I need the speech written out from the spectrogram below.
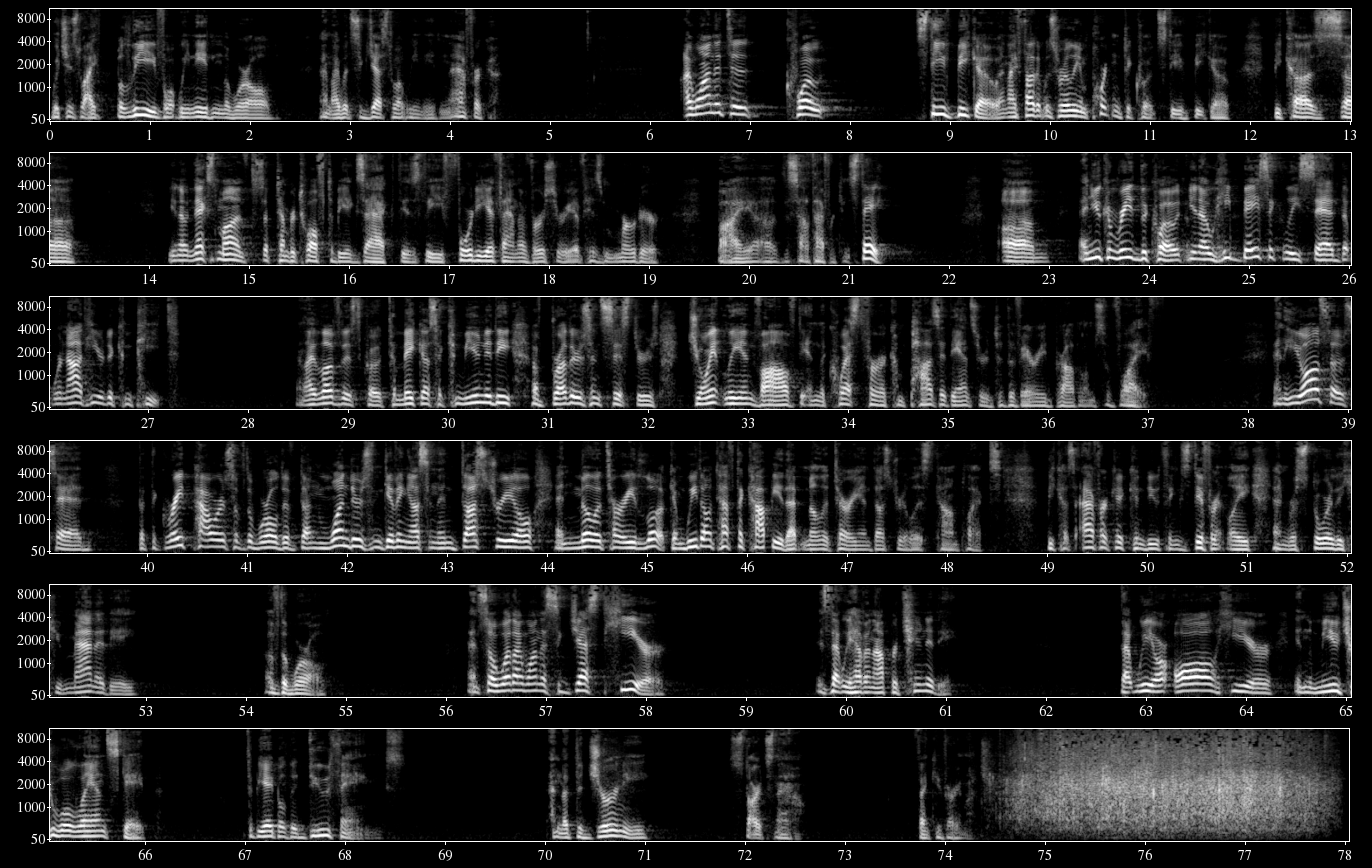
which is, I believe, what we need in the world and I would suggest what we need in Africa. I wanted to quote Steve Biko, and I thought it was really important to quote Steve Biko because, uh, you know, next month, September 12th to be exact, is the 40th anniversary of his murder by uh, the South African state. Um, and you can read the quote. You know, he basically said that we're not here to compete. And I love this quote to make us a community of brothers and sisters jointly involved in the quest for a composite answer to the varied problems of life. And he also said that the great powers of the world have done wonders in giving us an industrial and military look. And we don't have to copy that military industrialist complex because Africa can do things differently and restore the humanity of the world. And so, what I want to suggest here is that we have an opportunity. That we are all here in the mutual landscape to be able to do things, and that the journey starts now. Thank you very much.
